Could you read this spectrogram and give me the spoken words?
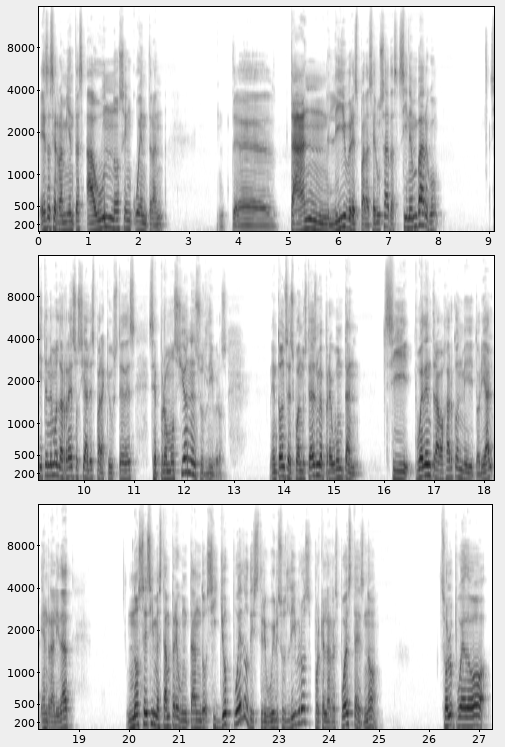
Esas herramientas aún no se encuentran eh, tan libres para ser usadas. Sin embargo, sí tenemos las redes sociales para que ustedes se promocionen sus libros. Entonces, cuando ustedes me preguntan si pueden trabajar con mi editorial, en realidad no sé si me están preguntando si yo puedo distribuir sus libros, porque la respuesta es no. Solo puedo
